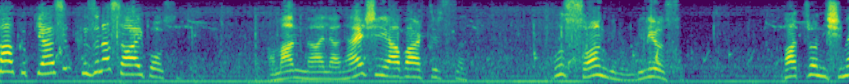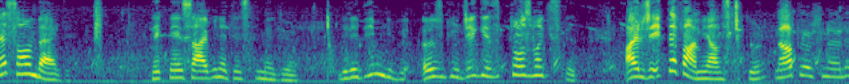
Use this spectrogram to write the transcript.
Kalkıp gelsin, kızına sahip olsun. Aman Nalan her şeyi abartırsın. Bu son günüm biliyorsun. Patron işime son verdi. Tekneyi sahibine teslim ediyorum. Dilediğim gibi özgürce gezip tozmak istedim. Ayrıca ilk defa mı yalnız çıkıyorum? Ne yapıyorsun öyle?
